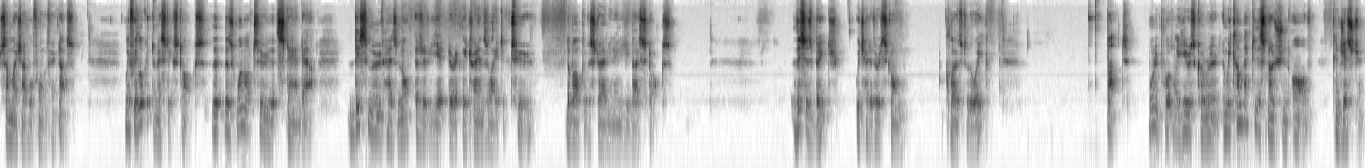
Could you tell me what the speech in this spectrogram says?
some way, shape, or form affect us? Well, if we look at domestic stocks, there's one or two that stand out. This move has not, as of yet, directly translated to the bulk of Australian energy based stocks. This is Beach, which had a very strong close to the week. But more importantly, here is Karoon, and we come back to this notion of congestion.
